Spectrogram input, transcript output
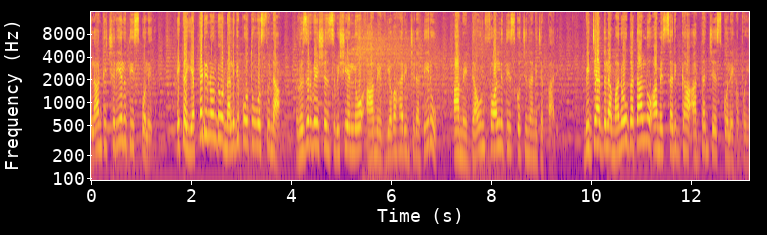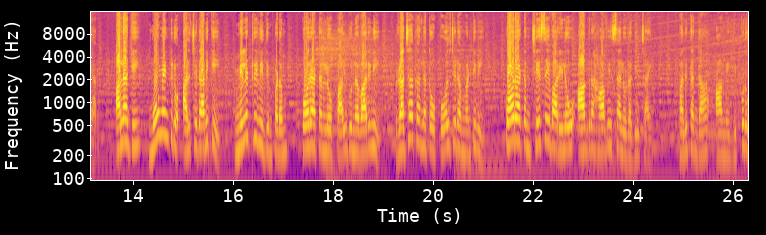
ఎలాంటి చర్యలు తీసుకోలేదు. ఇక ఎప్పటి నుండో నలిగిపోతూ వస్తున్న రిజర్వేషన్స్ విషయంలో ఆమె వ్యవహరించిన తీరు ఆమె డౌన్ తీసుకొచ్చిందని చెప్పాలి. విద్యార్థుల మనోగతాలను ఆమె సరిగ్గా అర్థం చేసుకోలేకపోయారు. అలాగే మూమెంట్ను అరచడానికి మిలిటరీని దింపడం పోరాటంలో పాల్గొన్న వారిని రజాకర్లతో పోల్చడం వంటివి పోరాటం చేసేవారిలో ఆగ్రహావేశాలు రగిల్చాయి. ఫలితంగా ఆమె ఇప్పుడు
